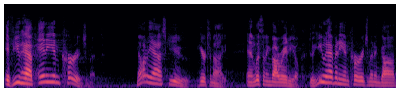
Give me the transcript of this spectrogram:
If you have any encouragement, now let me ask you here tonight and listening by radio, do you have any encouragement in God?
